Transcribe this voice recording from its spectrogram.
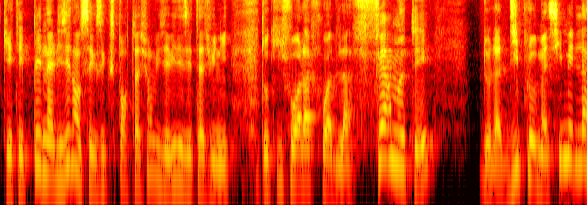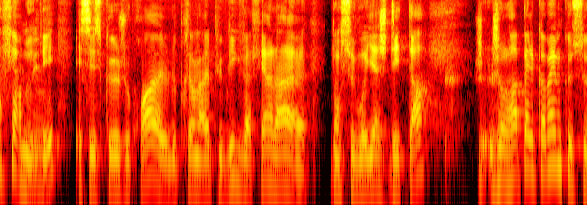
qui était pénalisé dans ses exportations vis-à-vis des États-Unis. Donc il faut à la fois de la fermeté, de la diplomatie, mais de la fermeté. Et c'est ce que je crois le président de la République va faire là euh, dans ce voyage d'État. Je, rappelle quand même que ce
